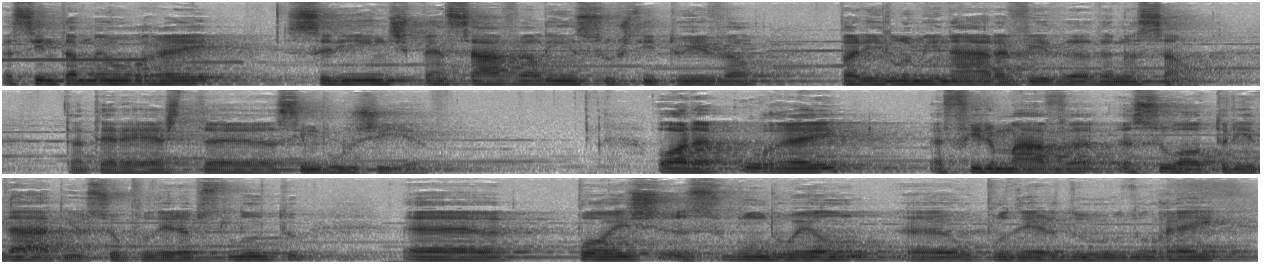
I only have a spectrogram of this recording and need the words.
assim também o rei seria indispensável e insubstituível para iluminar a vida da nação. Portanto, era esta a simbologia. Ora, o rei afirmava a sua autoridade e o seu poder absoluto, uh, pois, segundo ele, o poder do, do rei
